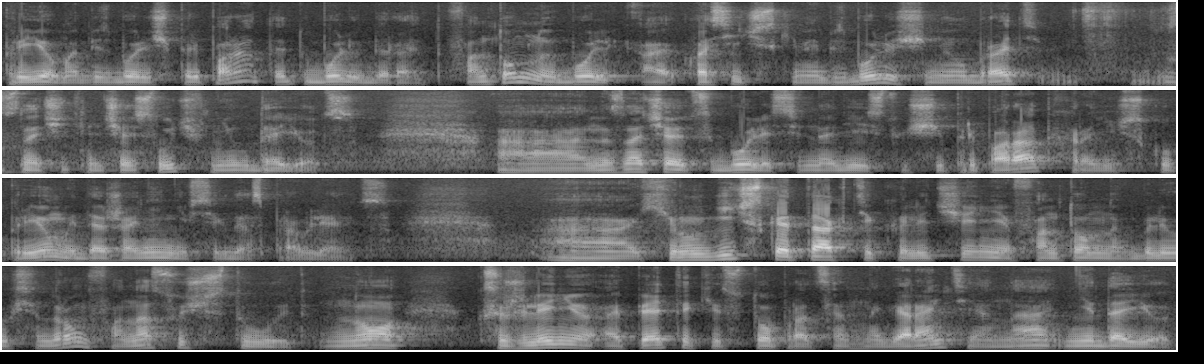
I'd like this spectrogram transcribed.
прием обезболивающего препарата эту боль убирает. Фантомную боль а классическими обезболивающими убрать в значительной части случаев не удается. А, назначаются более сильнодействующие препараты хронического приема, и даже они не всегда справляются. А, хирургическая тактика лечения фантомных болевых синдромов, она существует, но, к сожалению, опять-таки стопроцентной гарантии она не дает.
